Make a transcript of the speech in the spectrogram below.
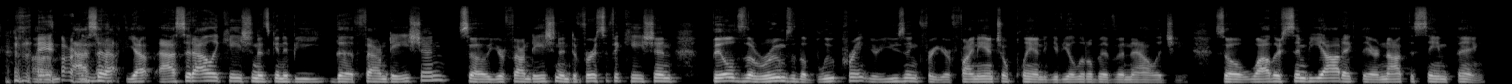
they um, are asset, not. Yep. Asset allocation is going to be the foundation. So your foundation and diversification builds the rooms of the blueprint you're using for your financial plan to give you a little bit of analogy. So while they're symbiotic, they are not the same thing.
